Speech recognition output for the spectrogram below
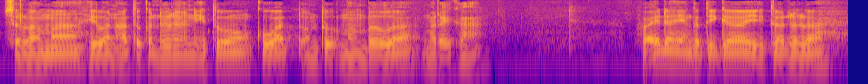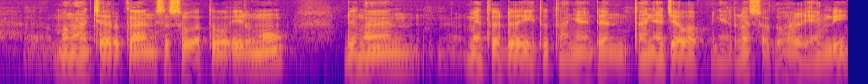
selama hewan atau kendaraan itu kuat untuk membawa mereka. Faedah yang ketiga yaitu adalah mengajarkan sesuatu ilmu dengan metode itu tanya dan tanya jawab. Ini adalah suatu hal yang di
